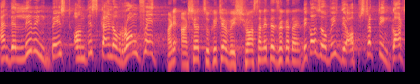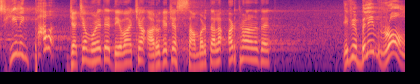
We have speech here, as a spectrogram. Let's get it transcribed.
And they're living based on this kind of wrong faith, आणि अशा चुकीच्या विश्वासाने ते जगत आहेत. Because of which they're obstructing God's healing power. ज्याच्यामुळे ते देवाच्या आरोग्याच्या सामर्थ्याला अडथळा आणत आहेत. If you believe wrong,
